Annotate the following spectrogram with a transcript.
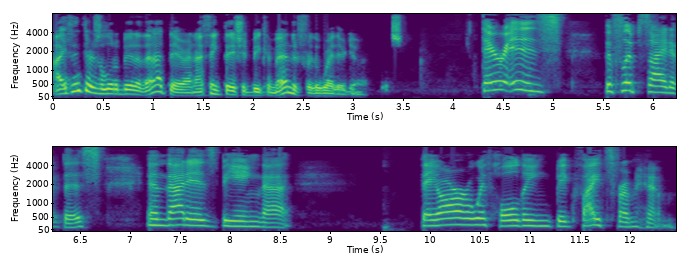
I think there's a little bit of that there, and I think they should be commended for the way they're doing this. There is the flip side of this, and that is being that they are withholding big fights from him.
